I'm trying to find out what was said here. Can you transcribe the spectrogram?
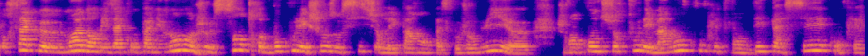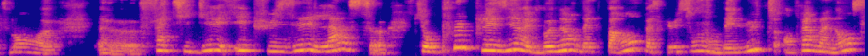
pour ça que moi, dans mes accompagnements, je centre beaucoup les choses aussi sur les parents, parce qu'aujourd'hui, euh, je rencontre surtout des mamans complètement dépassées, complètement fatiguées, épuisées, lasses, qui ont plus le plaisir et le bonheur d'être parents parce qu'ils sont dans des luttes en permanence.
